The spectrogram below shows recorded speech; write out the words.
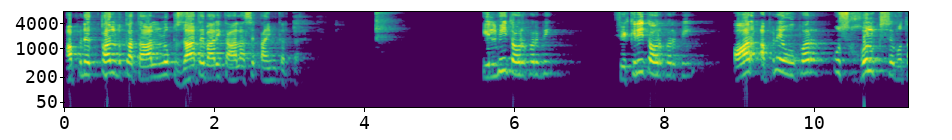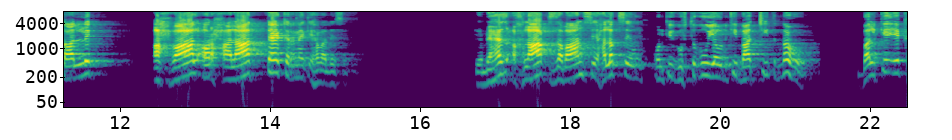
اپنے قلب کا تعلق ذات باری تعالیٰ سے قائم کرتا ہے۔ علمی طور پر بھی، فکری طور پر بھی، اور اپنے اوپر اس خلق سے متعلق احوال اور حالات طے کرنے کے حوالے سے۔ کہ محض اخلاق زبان سے، حلق سے ان کی گفتگو یا ان کی بات چیت نہ ہو۔ بلکہ ایک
